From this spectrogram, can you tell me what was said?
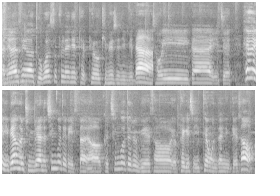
안녕하세요. 도그어스 플래닛 대표 김효진입니다. 저희가 이제 해외 입양을 준비하는 친구들이 있어요. 그 친구들을 위해서 옆에 계신 이태용 원장님께서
